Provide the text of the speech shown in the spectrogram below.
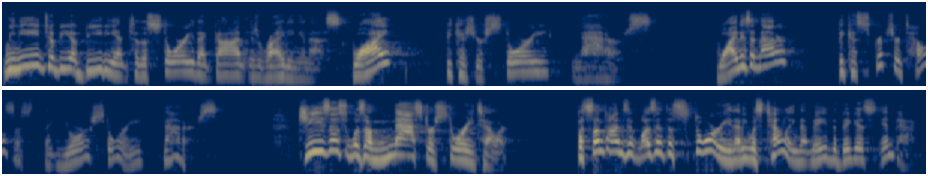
We need to be obedient to the story that God is writing in us. Why? Because your story matters. Why does it matter? Because scripture tells us that your story matters. Jesus was a master storyteller. But sometimes it wasn't the story that he was telling that made the biggest impact.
